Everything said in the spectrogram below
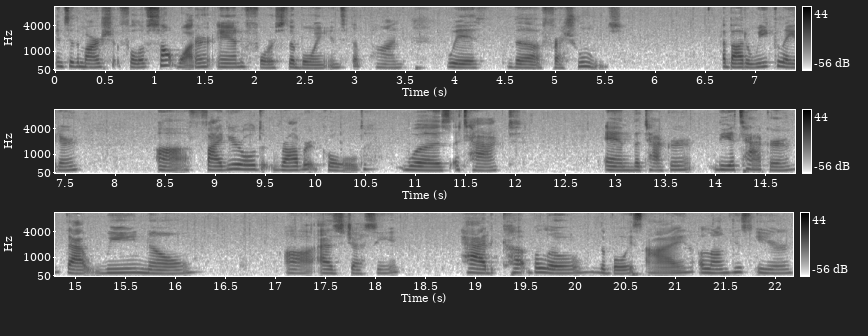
into the marsh full of salt water and forced the boy into the pond with the fresh wounds. About a week later, uh, five-year-old Robert Gould was attacked, and the attacker, the attacker that we know uh, as Jesse, had cut below the boy's eye along his ear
